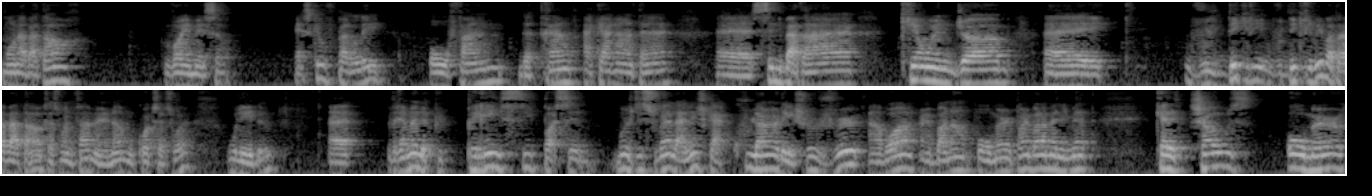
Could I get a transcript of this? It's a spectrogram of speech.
mon avatar va aimer ça? Est-ce que vous parlez aux femmes de 30 à 40 ans, euh, célibataires, qui ont une job, euh, vous, décrivez votre avatar, que ce soit une femme, un homme ou quoi que ce soit, ou les deux, euh, vraiment le plus précis possible? Moi, je dis souvent, aller jusqu'à la couleur des cheveux. Je veux avoir un bonhomme au mur, pas un bonhomme à allumette. Quelque chose au mur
